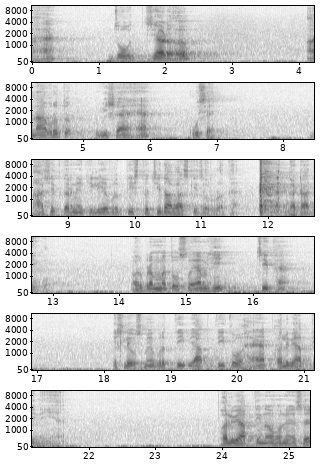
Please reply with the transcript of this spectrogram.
है जो जड़ अनावृत विषय है उसे। भाषित करने के लिए वृत्तिस्थ चिदाभास की ज़रूरत है, घटादि को। और ब्रह्म तो स्वयं ही चित है। इसलिए उसमें वृत्ति व्याप्ति तो है, फल व्याप्ति नहीं है। फल व्याप्ति न होने से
